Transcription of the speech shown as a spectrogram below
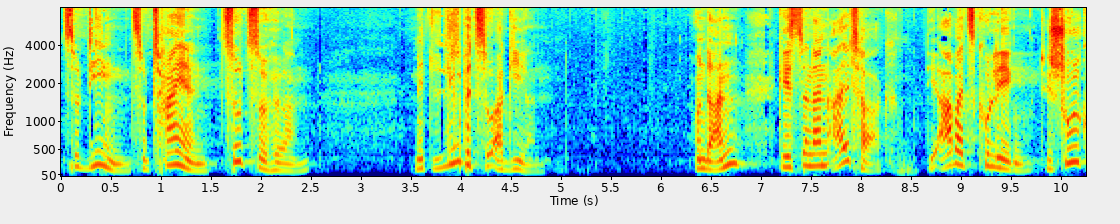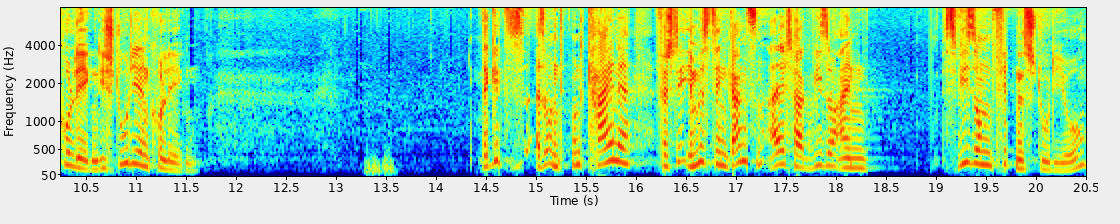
zu dienen, zu teilen, zuzuhören, mit Liebe zu agieren. Und dann gehst du in deinen Alltag, die Arbeitskollegen, die Schulkollegen, die Studienkollegen. Da gibt es, also und, und keine, versteht, ihr müsst den ganzen Alltag wie so ein, ist wie so ein Fitnessstudio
